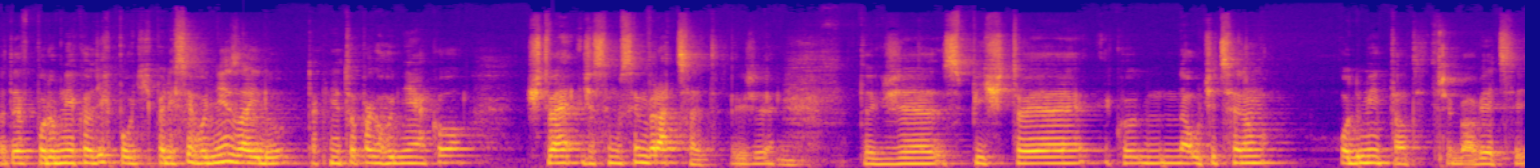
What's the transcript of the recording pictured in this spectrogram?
A to je podobně jako na těch poutích, když si hodně zajdu, tak mě to pak hodně jako štve, že se musím vracet. Takže hmm takže spíš to je jako naučit se jenom odmítat třeba věci,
